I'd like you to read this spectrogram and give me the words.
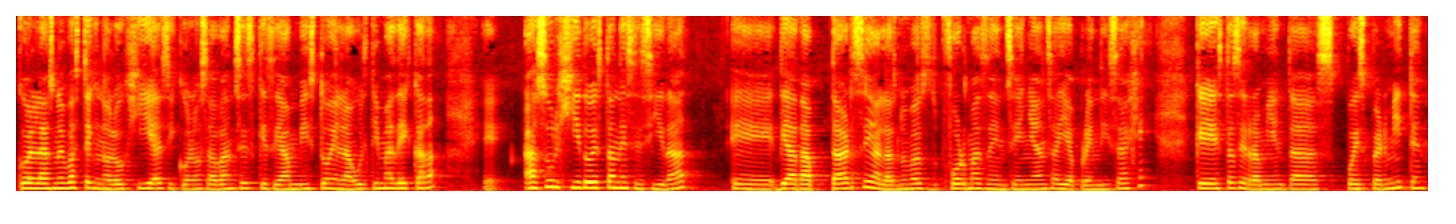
con las nuevas tecnologías y con los avances que se han visto en la última década, eh, ha surgido esta necesidad eh, de adaptarse a las nuevas formas de enseñanza y aprendizaje que estas herramientas pues permiten.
